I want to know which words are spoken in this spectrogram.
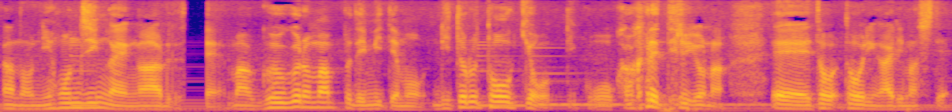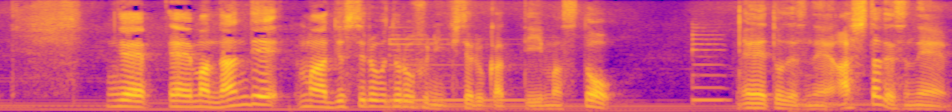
あの、日本人街があるですね、まあ、Google マップで見ても、リトル東京ってこう書かれてるような、えー、通りがありまして。で、えー、まあ、なんで、まあ、デュッセルドルフに来てるかって言いますと、えっ、ー、とですね、明日ですね、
